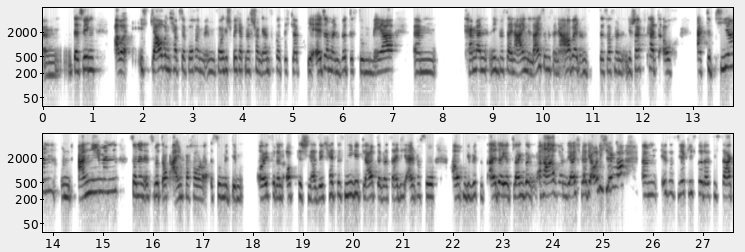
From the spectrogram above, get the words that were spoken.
Ähm, deswegen, aber ich glaube, und ich habe es ja vorher im, im, Vorgespräch hatten wir es schon ganz kurz, ich glaube, je älter man wird, desto mehr ähm, kann man nicht nur seine eigene Leistung, seine Arbeit und das, was man geschafft hat, auch akzeptieren und annehmen, sondern es wird auch einfacher so mit dem äußeren optischen. Also ich hätte es nie geglaubt, aber seit ich einfach so auch ein gewisses Alter jetzt langsam habe und ja, ich werde ja auch nicht jünger, ähm, ist es wirklich so, dass ich sage,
